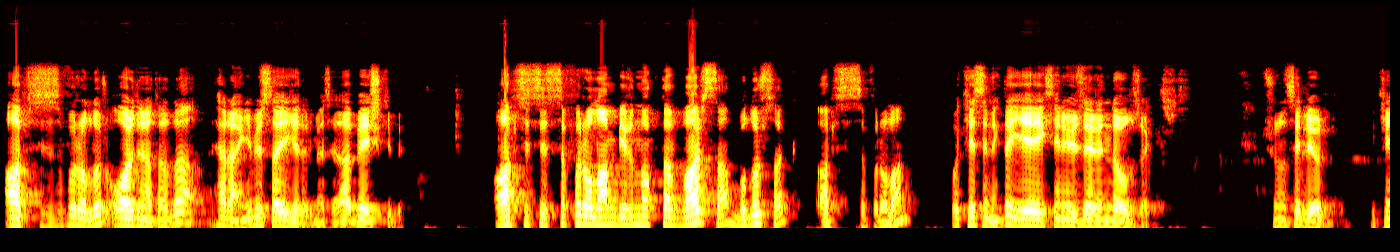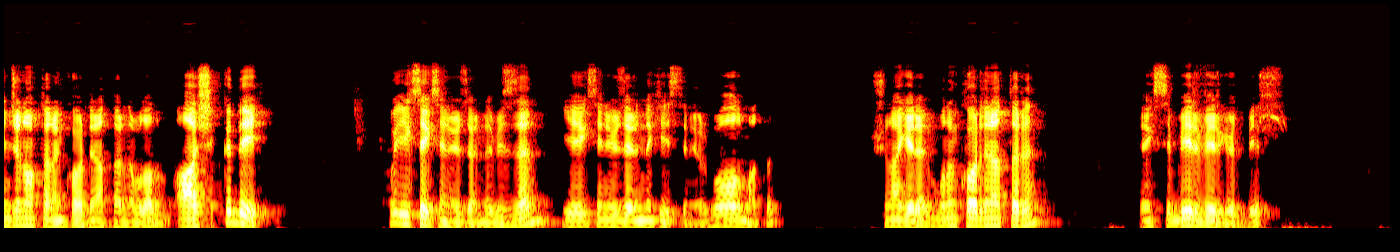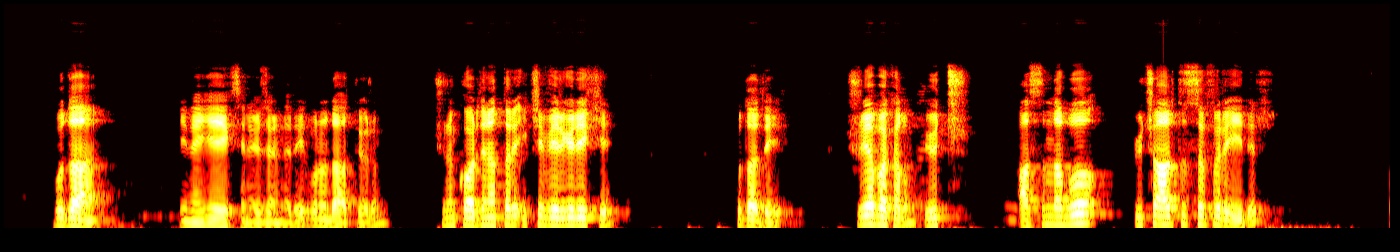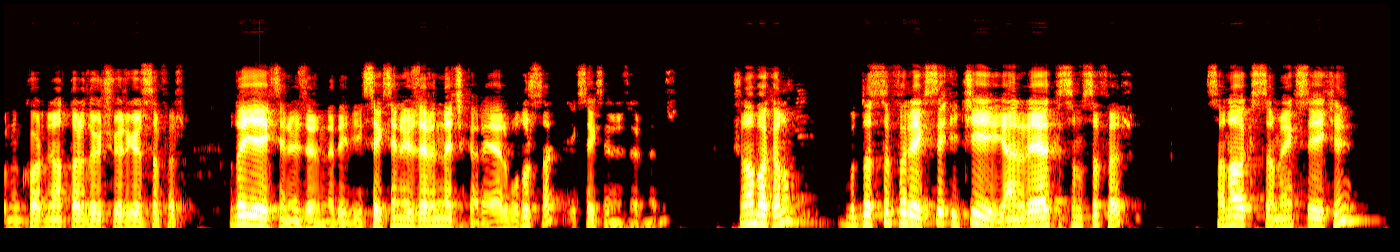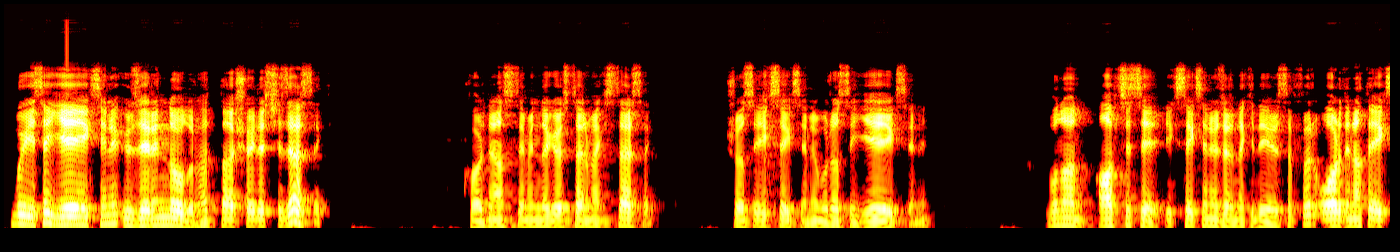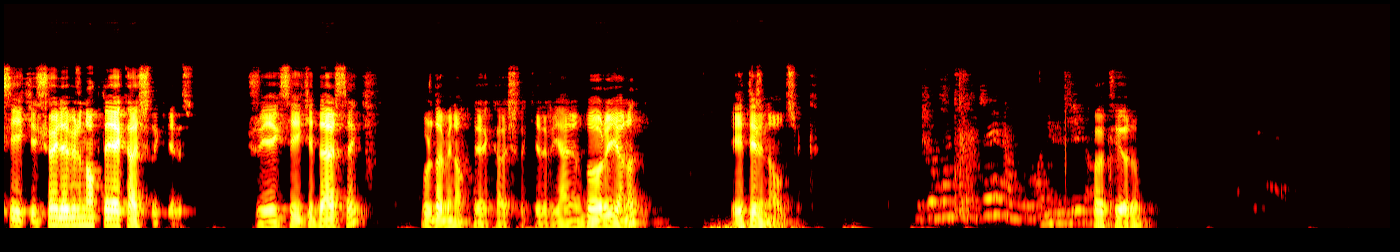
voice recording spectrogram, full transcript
Apsisi 0 olur. Ordinata da herhangi bir sayı gelir. Mesela 5 gibi. Apsisi 0 olan bir nokta varsa bulursak apsisi 0 olan o kesinlikle y ekseni üzerinde olacaktır. Şunu siliyorum. İkinci noktanın koordinatlarını bulalım. A şıkkı değil. Bu x ekseni üzerinde bizden y ekseni üzerindeki isteniyor. Bu olmadı. Şuna gelelim. Bunun koordinatları eksi 1 virgül 1. Bu da yine y ekseni üzerinde değil. Bunu da atıyorum. Şunun koordinatları 2 virgül 2. Bu da değil. Şuraya bakalım. 3. Aslında bu 3 artı 0 iyidir. Bunun koordinatları da 3 virgül 0. Bu da y ekseni üzerinde değil. x ekseni üzerinde çıkar. Eğer bulursak x ekseni üzerindedir. Şuna bakalım. Bu da 0 eksi 2 yani reel kısım 0. Sanal kısım eksi 2. Bu ise y ekseni üzerinde olur. Hatta şöyle çizersek. Koordinat sisteminde göstermek istersek. Şurası x ekseni, burası y ekseni. Bunun apsisi x ekseni üzerindeki değeri 0. Ordinatı eksi 2. Şöyle bir noktaya karşılık gelir. Şuraya eksi 2 dersek burada bir noktaya karşılık gelir. Yani doğru yanıt Edirne olacak. Bakıyorum.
